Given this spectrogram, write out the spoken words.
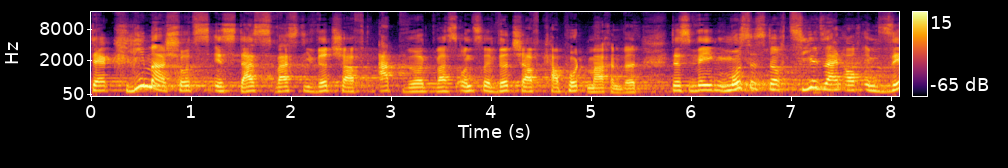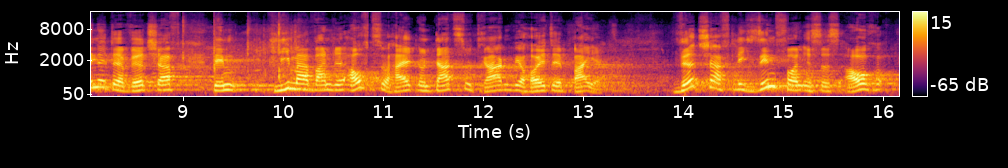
Der Klimaschutz ist das, was die Wirtschaft abwirkt, was unsere Wirtschaft kaputt machen wird. Deswegen muss es doch Ziel sein, auch im Sinne der Wirtschaft den Klimawandel aufzuhalten. Und dazu tragen wir heute bei. Wirtschaftlich sinnvoll ist es auch,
